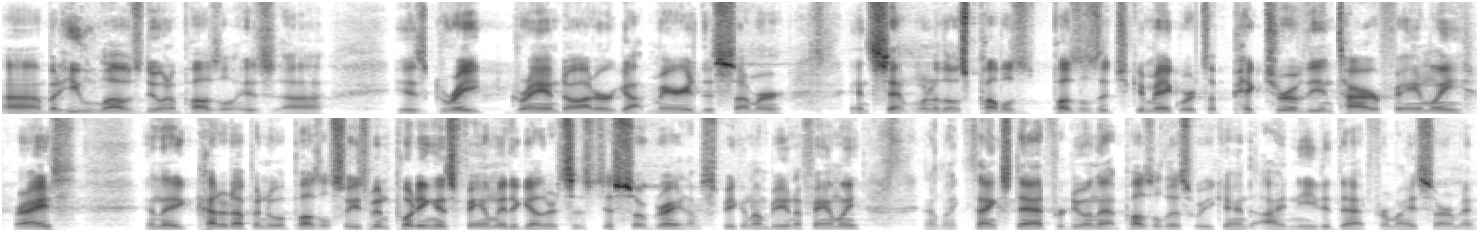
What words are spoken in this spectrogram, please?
uh, but he loves doing a puzzle. His, uh, his great granddaughter got married this summer and sent one of those puzzles, puzzles that you can make where it's a picture of the entire family, right? And they cut it up into a puzzle. So he's been putting his family together. It's just, just so great. I'm speaking on being a family. And I'm like, thanks, Dad, for doing that puzzle this weekend. I needed that for my sermon.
